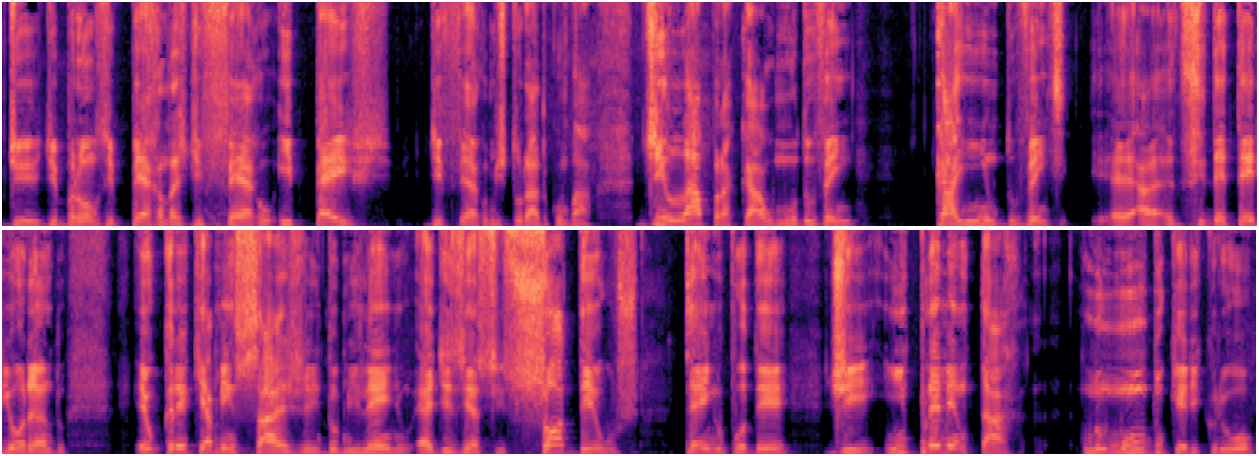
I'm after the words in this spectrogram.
de, de bronze, pernas de ferro e pés de ferro misturado com barro. De lá para cá, o mundo vem caindo, vem é, se deteriorando. Eu creio que a mensagem do milênio é dizer assim: só Deus tem o poder de implementar no mundo que ele criou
